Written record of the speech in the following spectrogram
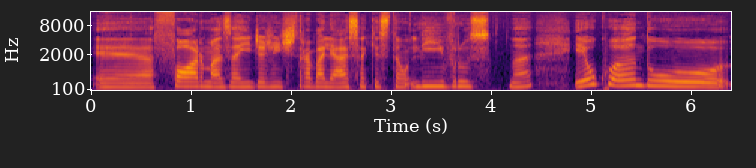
é, formas aí de a gente trabalhar essa questão, livros, né? Eu quando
